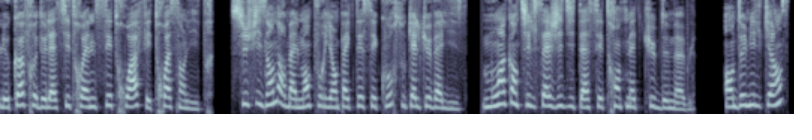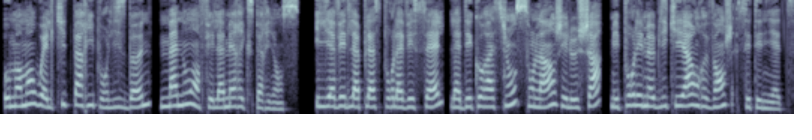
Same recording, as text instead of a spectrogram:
Le coffre de la Citroën C3 fait 300 litres. Suffisant normalement pour y empaqueter ses courses ou quelques valises. Moins quand il s'agit d'y tasser 30 mètres cubes de meubles. En 2015, au moment où elle quitte Paris pour Lisbonne, Manon en fait l'amère expérience. Il y avait de la place pour la vaisselle, la décoration, son linge et le chat, mais pour les meubles Ikea, en revanche, c'était niette.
